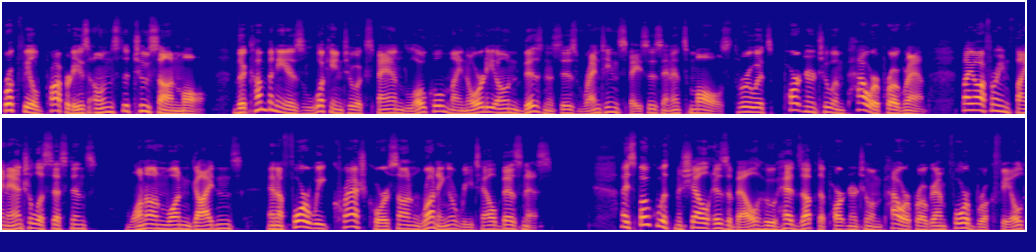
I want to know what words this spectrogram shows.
Brookfield Properties owns the Tucson Mall. The company is looking to expand local minority owned businesses renting spaces in its malls through its Partner to Empower program by offering financial assistance, one on one guidance, and a four week crash course on running a retail business. I spoke with Michelle Isabel, who heads up the Partner to Empower program for Brookfield,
